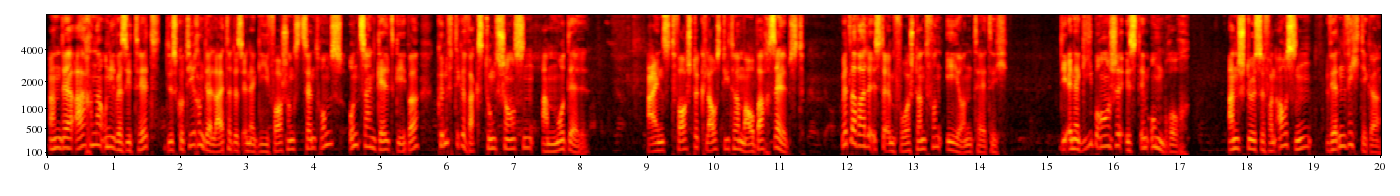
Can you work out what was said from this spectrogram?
An der Aachener Universität diskutieren der Leiter des Energieforschungszentrums und sein Geldgeber künftige Wachstumschancen am Modell. Einst forschte Klaus-Dieter Maubach selbst Mittlerweile ist er im Vorstand von E.ON tätig. Die Energiebranche ist im Umbruch. Anstöße von außen werden wichtiger.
